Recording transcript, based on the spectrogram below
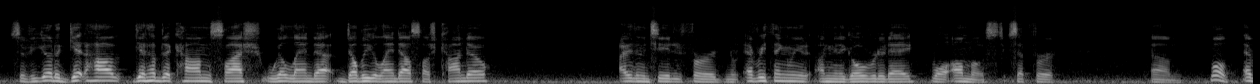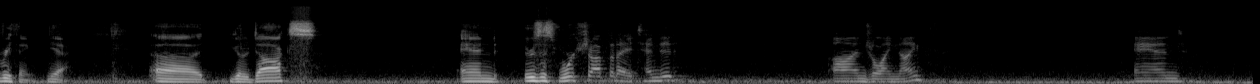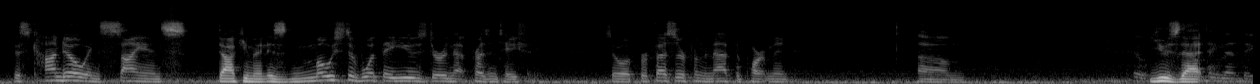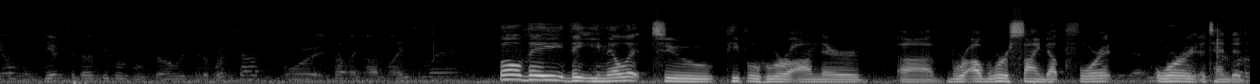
So if you go to GitHub, github.com slash Will Landau, W Landau slash condo, I've tweeted for everything I'm going to go over today. Well, almost, except for, um, well, everything. Yeah. Uh, you go to Docs, and there's this workshop that I attended on July 9th, and this condo and CyEnce document is most of what they used during that presentation. So a professor from the math department. Um, So Use is it that. Something that they only give to those people who go to the workshop, or it's not like online somewhere? Well, they they email it to people who are on their uh, were uh, were signed up for it or attended.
